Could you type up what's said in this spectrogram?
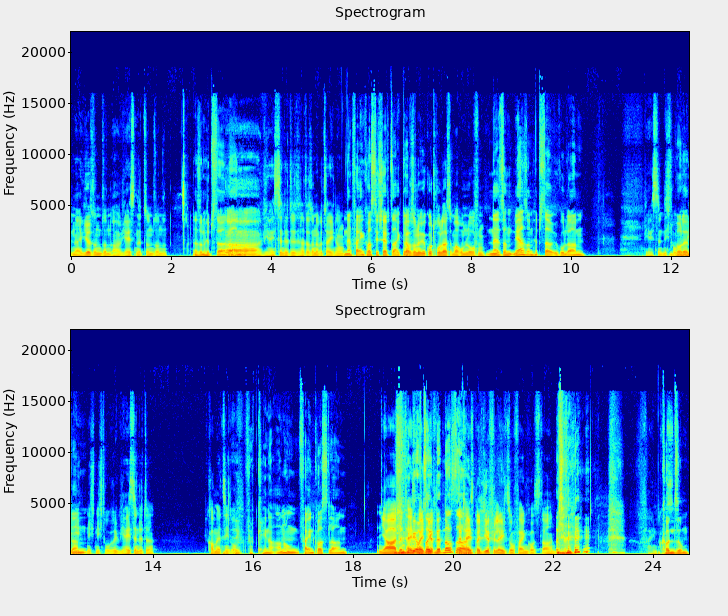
na, hier so ein, so ein ah, wie heißt denn das? So ein, so ein, Na, so ein hipster ah, wie heißt denn das? Das hat ja so eine Bezeichnung. Na, Feinkostgeschäft sagt glaube, doch. so eine Ökotrollers immer rumlaufen. Na, so ein, ja, so ein Hipster-Ökoladen. Wie heißt denn? Nicht Drogerie. dann- Nicht, nicht Drogerie. Wie heißt denn das? da? Ich komme jetzt nicht drauf. Ich hab keine Ahnung. Feinkostladen. Ja, das heißt bei dir. Das heißt bei dir vielleicht so Feinkostladen. Feinkost. Konsum.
